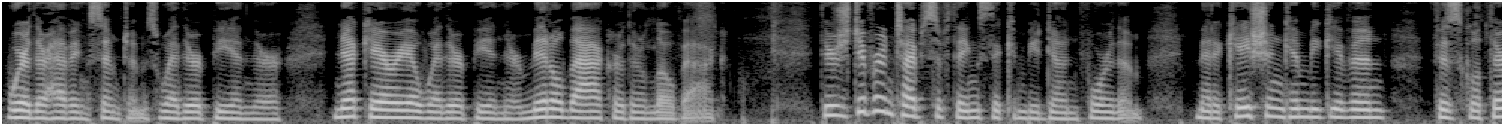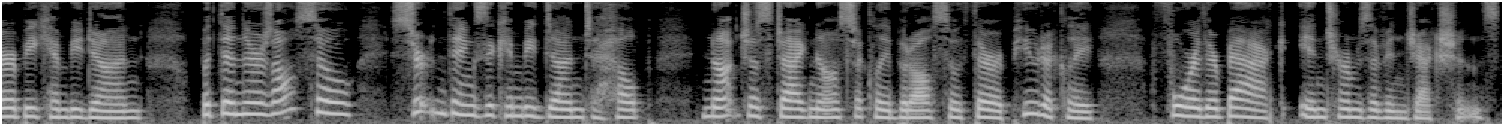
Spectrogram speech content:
where they're having symptoms, whether it be in their neck area, whether it be in their middle back or their low back. there's different types of things that can be done for them. Medication can be given, physical therapy can be done, but then there's also certain things that can be done to help not just diagnostically but also therapeutically for their back in terms of injections.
